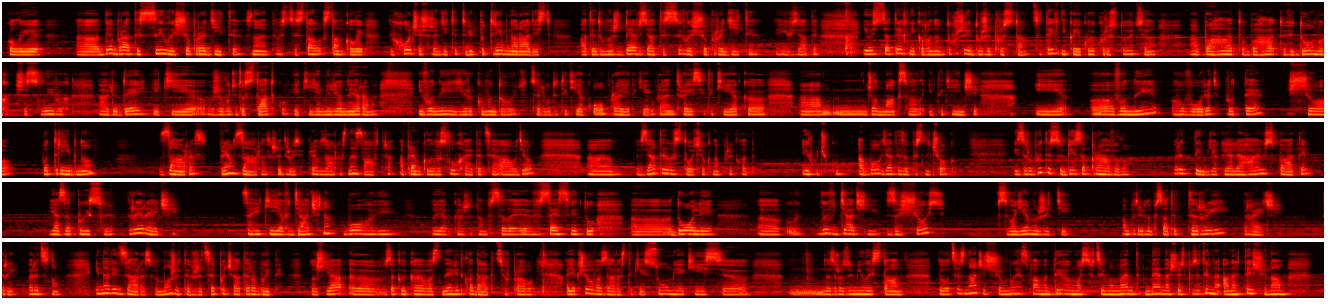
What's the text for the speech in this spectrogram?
коли е, де брати сили, щоб радіти. Знаєте, ось стан, стан, коли ти хочеш радіти, тобі потрібна радість, а ти думаєш, де взяти сили, щоб радіти, де їх взяти. І ось ця техніка, вона дуже і дуже проста. Це техніка, якою користуються а, багато, багато відомих, щасливих людей, які живуть в достатку, які є мільйонерами, і вони її рекомендують. Це люди, такі як Опра, є такі як Брайан Трейсі, такі як е, Джон Максвелл і такі інші. І е, вони говорять про те, що потрібно зараз, прямо зараз вже, друзі, прямо зараз, не завтра, а прямо коли ви слухаєте це аудіо, взяти листочок, наприклад, і ручку, або взяти записничок і зробити собі за правило. Перед тим, як я лягаю спати, я записую три речі, за які я вдячна Богові, то як каже там Всесвіту, е, долі. Ви вдячні за щось в своєму житті. Вам потрібно писати три речі. Три перед сном. І навіть зараз ви можете вже це почати робити. Тож я е, закликаю вас не відкладати цю вправу. А якщо у вас зараз такий сум, якийсь е, незрозумілий стан, то це значить, що ми з вами дивимося в цей момент не на щось позитивне, а на те, що нам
